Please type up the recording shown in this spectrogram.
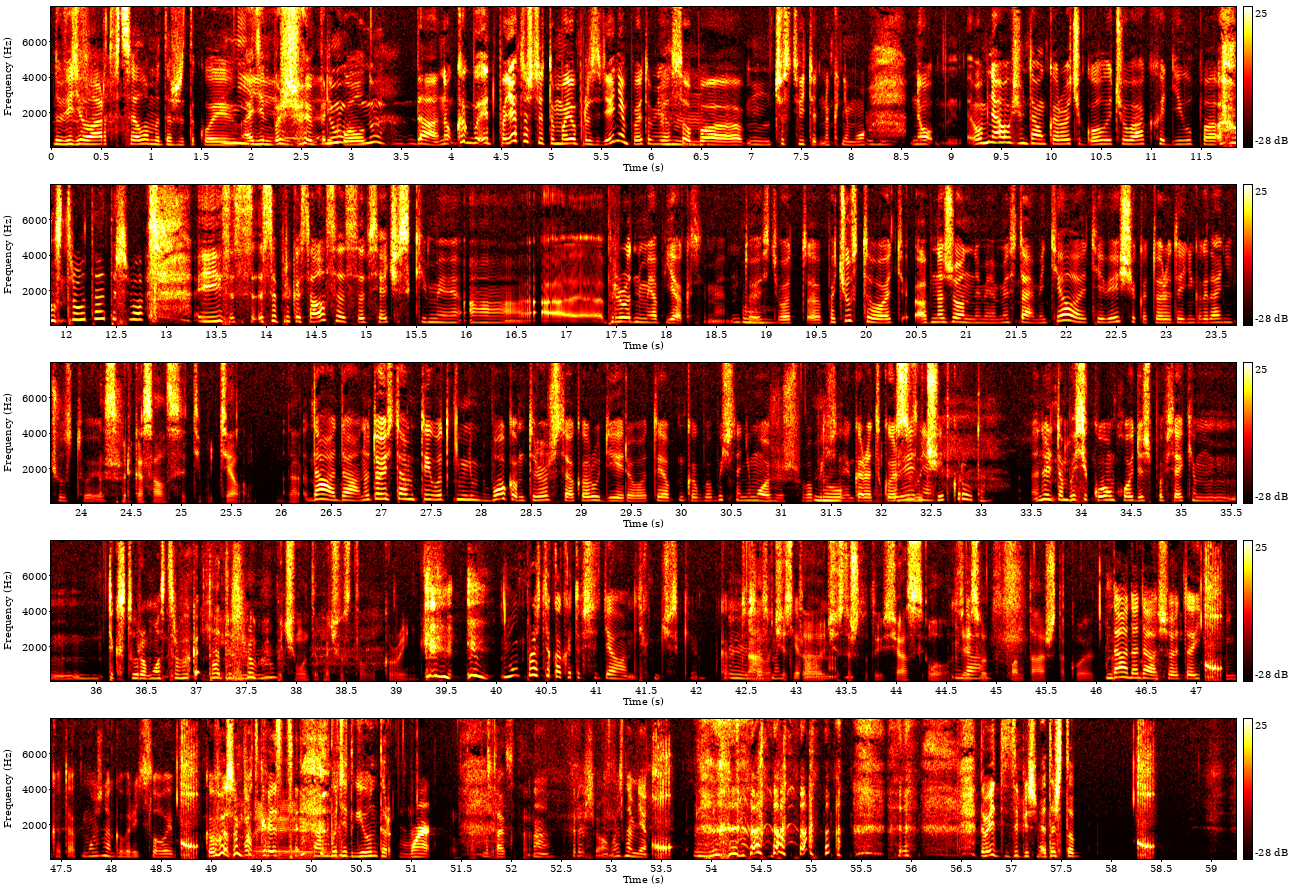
Ну, видеоарт в целом это же такой Не, один большой ну, прикол. Ну, да, ну как бы это понятно, что это мое произведение, поэтому я особо чувствительна к нему. Но у меня, в общем, там, короче, голый чувак ходил по острову Татышева и соприкасался со всяческими а, а, природными объектами. Ну, то есть вот э, почувствовать обнаженными местами тела те вещи, которые ты никогда не чувствуешь. Соприкасался, типа, телом, да? Да, да. Ну, то есть там ты вот каким-нибудь боком трешься о кору дерева. Ты как бы обычно не можешь в обычной Ну, городской жизни. Звучит круто. Ну, или там босиком ходишь по всяким текстурам острова Татышева. И почему ты почувствовал кринж? Ну, просто как это все сделано технически. Как Мгм. это А, все ну чисто, смонтировано. чисто что ты сейчас... О, здесь Да. вот монтаж такой. Да, да, да, что это ебаненько так. Можно говорить слово ебаненько в вашем подкасте? Там будет Гюнтер. Вот так. А, хорошо, а можно мне? Давайте запишем. Это что?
